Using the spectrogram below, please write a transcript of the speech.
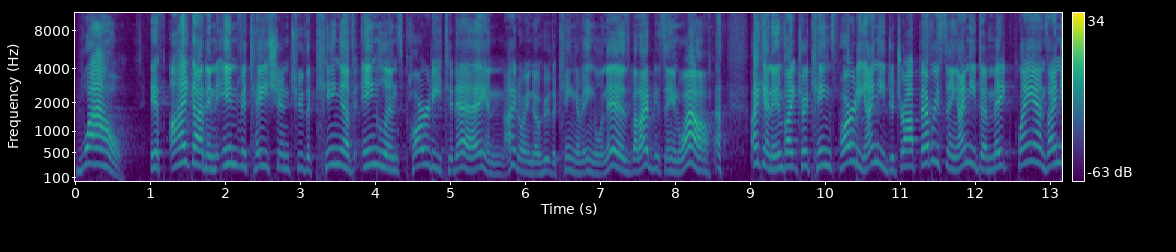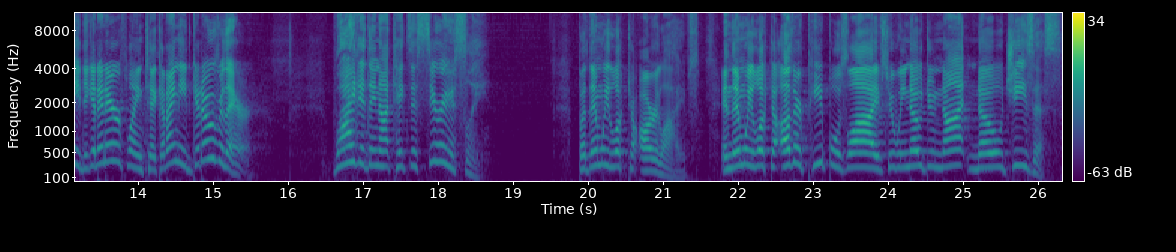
wow, if I got an invitation to the King of England's party today, and I don't even know who the King of England is, but I'd be saying, wow, I got an invite to a king's party. I need to drop everything. I need to make plans. I need to get an airplane ticket. I need to get over there. Why did they not take this seriously? But then we look to our lives, and then we look to other people's lives who we know do not know Jesus.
